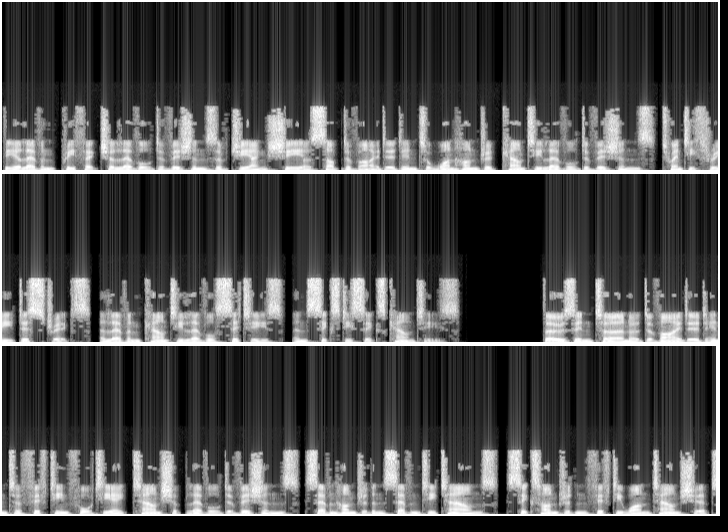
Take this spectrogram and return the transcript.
the 11 prefecture-level divisions of Jiangxi are subdivided into 100 county-level divisions 23 districts, 11 county-level cities, and 66 counties. Those in turn are divided into 1548 township-level divisions 770 towns, 651 townships,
